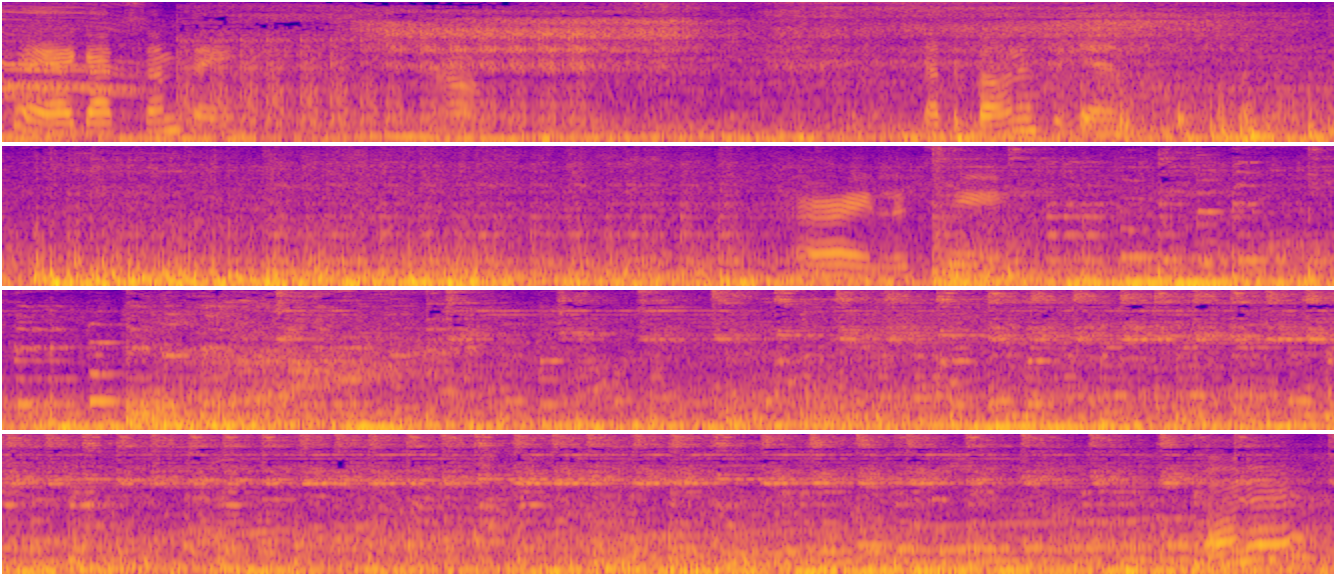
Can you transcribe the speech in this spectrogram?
Okay, I got something. Got the bonus again. Alright, let's see. Bonus?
